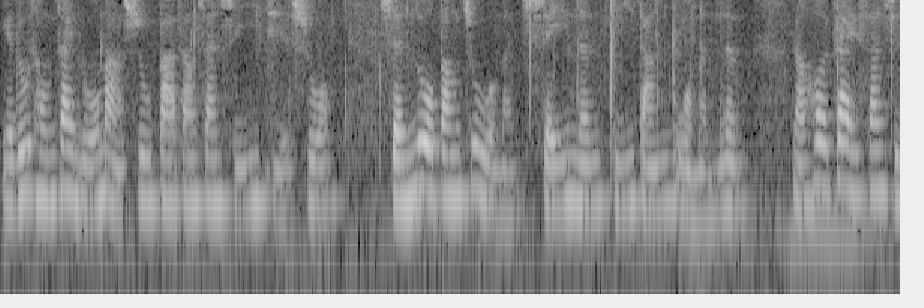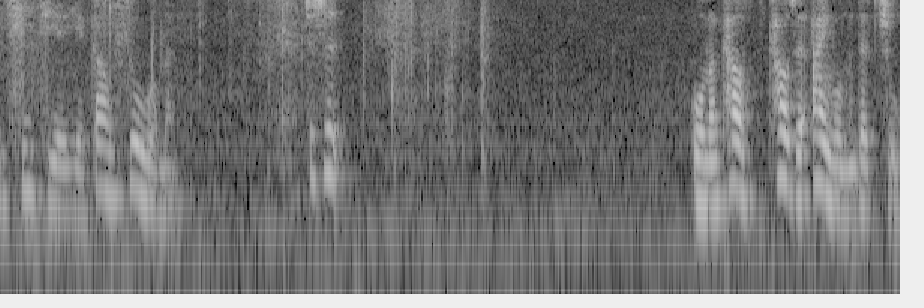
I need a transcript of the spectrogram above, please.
也如同在罗马书八章三十一节说：“神若帮助我们，谁能抵挡我们呢？”然后在三十七节也告诉我们，就是我们靠靠着爱我们的主，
